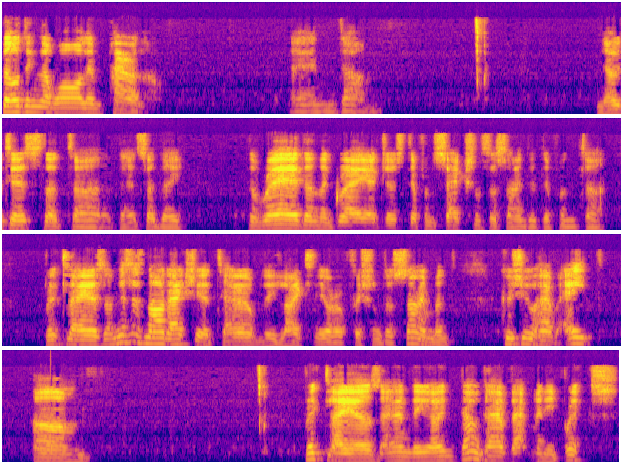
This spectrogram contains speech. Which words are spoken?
building the wall in parallel. And um, notice that, uh, that so the the red and the gray are just different sections assigned to different uh, bricklayers. And this is not actually a terribly likely or efficient assignment because you have eight um, bricklayers, and they uh, don't have that many bricks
